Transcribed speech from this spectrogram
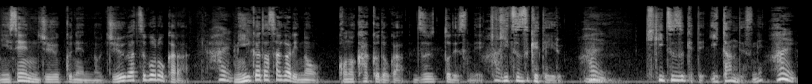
2019年の10月頃から、はい右肩下がりのこの角度がずっとですね、効き続けている。はい。き続けていたんですね。はい。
